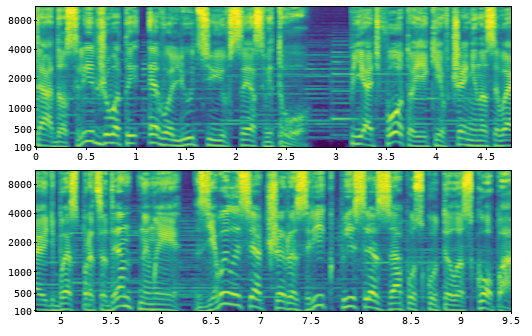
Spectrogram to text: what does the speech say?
та досліджувати еволюцію всесвіту. П'ять фото, які вчені називають безпрецедентними, з'явилися через рік після запуску телескопа.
